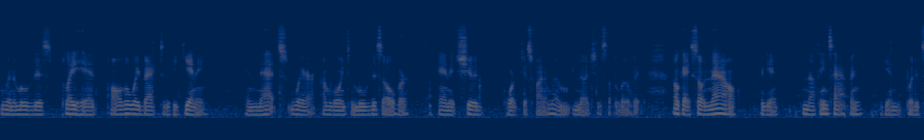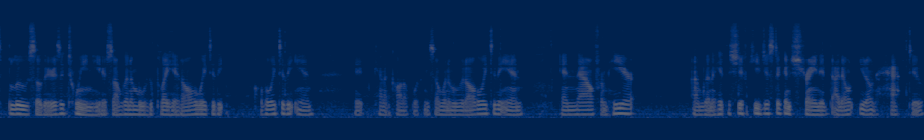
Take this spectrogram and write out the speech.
I'm going to move this playhead all the way back to the beginning and that's where I'm going to move this over and it should work just fine I'm going to nudge this up a little bit okay so now again nothing's happened again, but it's blue, so there is a tween here. So I'm going to move the playhead all the way to the all the way to the end. It kind of caught up with me, so I'm going to move it all the way to the end. And now from here, I'm going to hit the shift key just to constrain it. I don't, you don't have to,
